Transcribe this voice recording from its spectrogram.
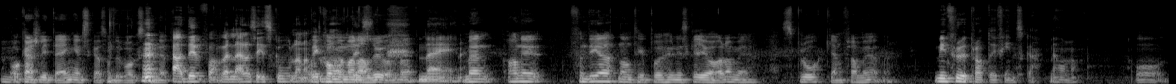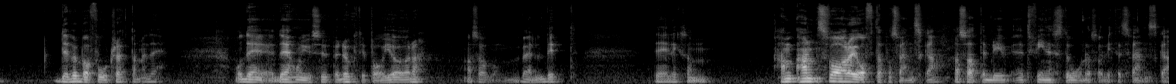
Mm. Och kanske lite engelska som du var också inne på. Ja, det får man väl lära sig i skolan Det kommer man aldrig undan. Nej, nej. Men har ni funderat någonting på hur ni ska göra med språken framöver? Min fru pratar ju finska med honom. Och det är väl bara att fortsätta med det. Och det, det är hon ju superduktig på att göra. Alltså väldigt... Det är liksom... Han, han svarar ju ofta på svenska. Alltså att det blir ett finskt ord och så lite svenska.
